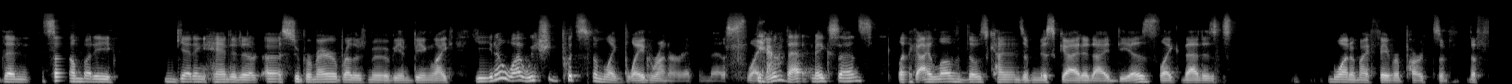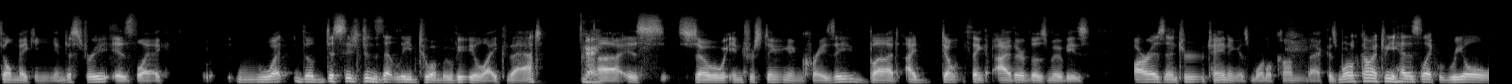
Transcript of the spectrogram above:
than somebody getting handed a, a, Super Mario Brothers movie and being like, you know what, we should put some like Blade Runner in this. Like, yeah. wouldn't that make sense? Like, I love those kinds of misguided ideas. Like, that is one of my favorite parts of the filmmaking industry is like what the decisions that lead to a movie like that right. uh, is so interesting and crazy. But I don't think either of those movies are as entertaining as Mortal Kombat because Mortal Kombat to me has like real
